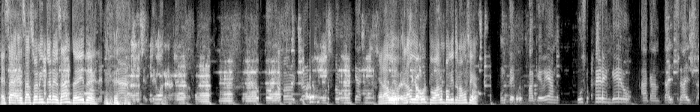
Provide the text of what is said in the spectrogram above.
esa, esa suena interesante, ¿viste? el audio, el audio pulpo, vale un poquito la música. para que vean, puso un merenguero a cantar salsa.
